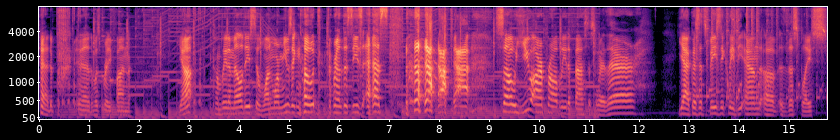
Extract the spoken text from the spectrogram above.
it was pretty fun. Yeah, complete a melody, still one more music note, parentheses S. So you are probably the fastest way there. Yeah, because it's basically the end of this place.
